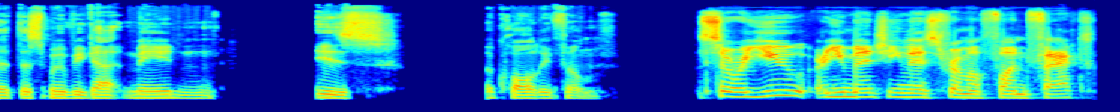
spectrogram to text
that this movie got made and is a quality film. So are you are you mentioning this from a fun fact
